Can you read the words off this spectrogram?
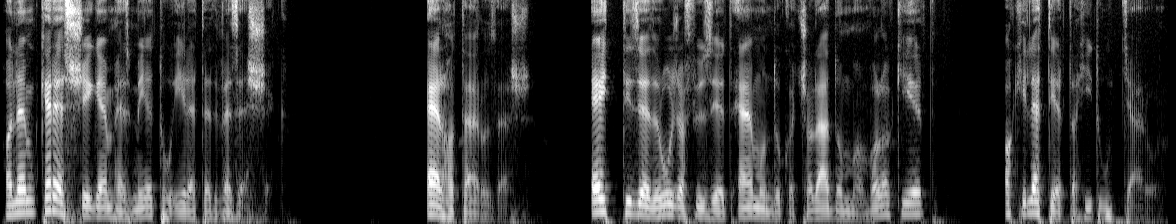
hanem kerességemhez méltó életet vezessek. Elhatározás. Egy tized rózsafüzért elmondok a családomban valakiért, aki letért a hit útjáról.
